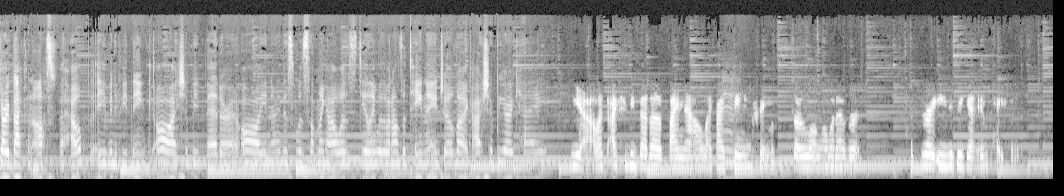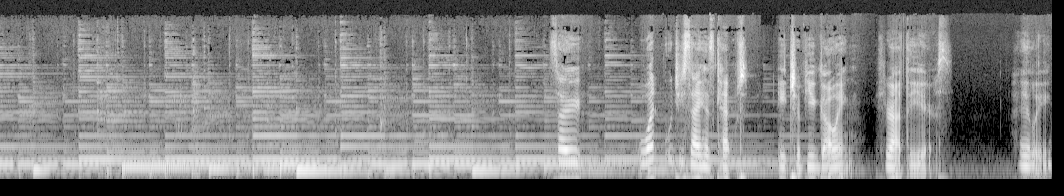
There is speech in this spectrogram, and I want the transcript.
go back and ask for help, even if you think, oh, I should be better. And, oh, you know, this was something I was dealing with when I was a teenager. Like I should be okay. Yeah, like I should be better by now. Like I've mm. been in treatment for so long or whatever. It's very easy to get impatient. So, what would you say has kept each of you going throughout the years? Hayley,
